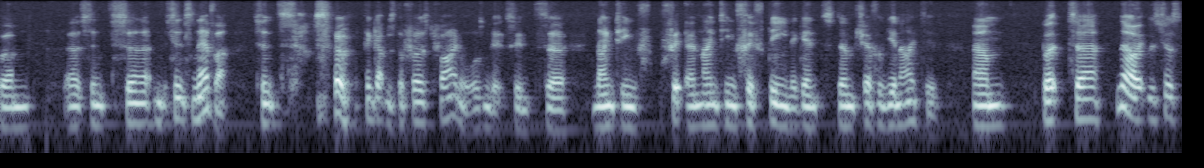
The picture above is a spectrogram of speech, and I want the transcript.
um, uh, since uh, since never since so I think that was the first final, wasn't it? Since uh, 19, uh, 1915 against um, Sheffield United. Um, but uh, no, it was just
